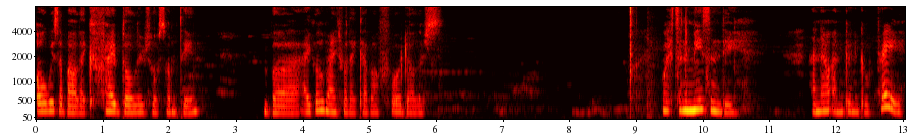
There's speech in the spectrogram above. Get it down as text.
always about like five dollars or something, but I got mine for like about four dollars. Well, it's an amazing day, and now I'm gonna go pray.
